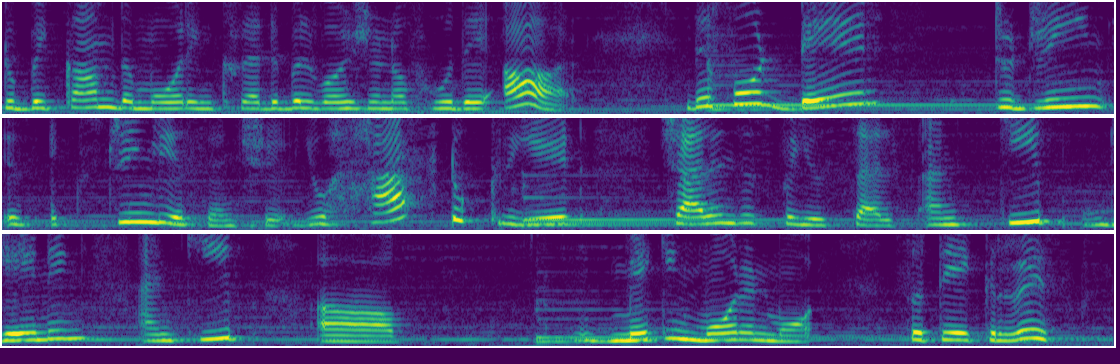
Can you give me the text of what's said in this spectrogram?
to become the more incredible version of who they are. Therefore dare to dream is extremely essential. You have to create challenges for yourself and keep gaining and keep uh, making more and more. So take risks.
